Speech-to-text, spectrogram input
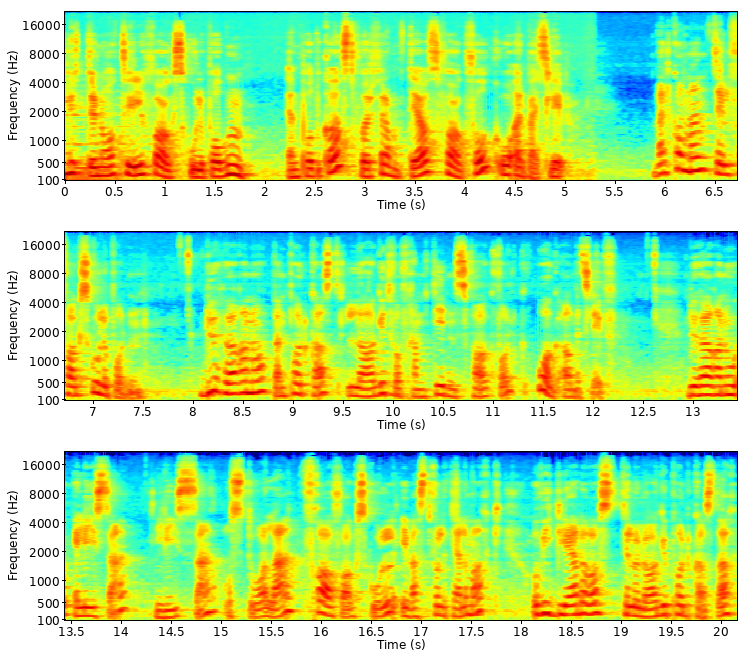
lytter nå til Fagskolepodden, en podkast for framtidas fagfolk og arbeidsliv. Velkommen til Fagskolepodden. Du hører nå på en podkast laget for fremtidens fagfolk og arbeidsliv. Du hører nå Elise, Lise og Ståle fra Fagskolen i Vestfold og Telemark, og vi gleder oss til å lage podkaster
